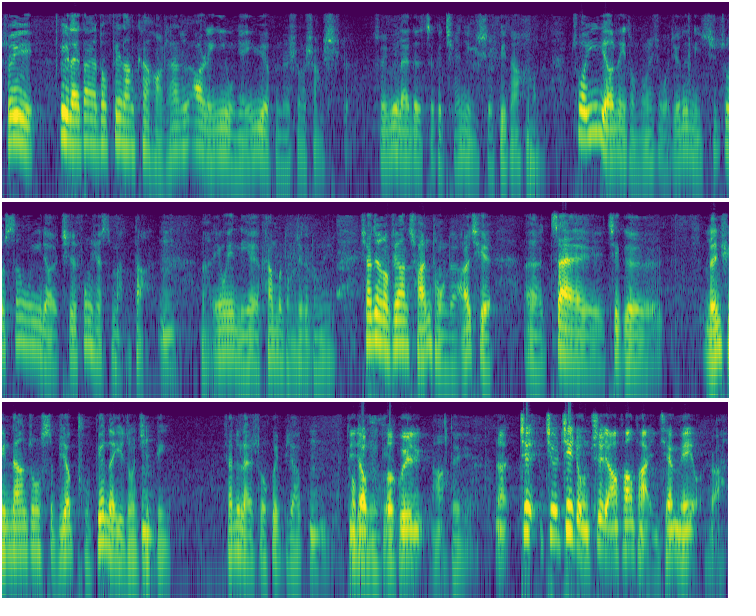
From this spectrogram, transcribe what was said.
所以未来大家都非常看好，它是二零一五年一月份的时候上市的，所以未来的这个前景是非常好的。做医疗那种东西，我觉得你去做生物医疗，其实风险是蛮大的。嗯。啊，因为你也看不懂这个东西。像这种非常传统的，而且呃，在这个人群当中是比较普遍的一种疾病，相对来说会比较嗯比较符合规律啊。对。那这就这种治疗方法以前没有是吧？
